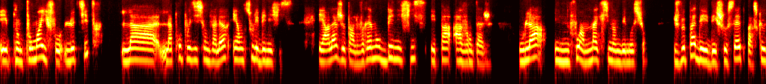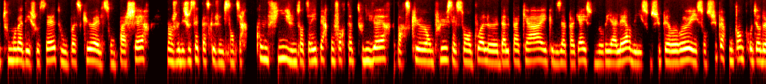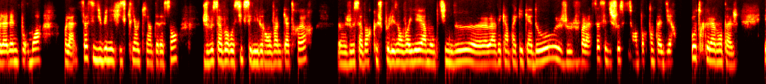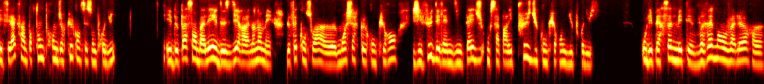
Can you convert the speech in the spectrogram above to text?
Et donc, pour moi, il faut le titre, la, la proposition de valeur et en dessous les bénéfices. Et alors là, je parle vraiment bénéfices et pas avantage. Où là, il nous faut un maximum d'émotions je veux pas des, chaussettes parce que tout le monde a des chaussettes ou parce qu'elles sont pas chères. Non, je veux des chaussettes parce que je veux me sentir comfy, je veux me sentir hyper confortable tout l'hiver, parce que en plus elles sont en poil d'alpaca et que les alpacas ils sont nourris à l'herbe et ils sont super heureux et ils sont super contents de produire de la laine pour moi. Voilà, ça c'est du bénéfice client qui est intéressant. Je veux savoir aussi que c'est livré en 24 heures. je veux savoir que je peux les envoyer à mon petit neveu avec un paquet cadeau. Je, voilà, ça c'est des choses qui sont importantes à dire, autre que l'avantage. Et c'est là que c'est important de prendre du recul quand c'est son produit et de pas s'emballer et de se dire ah, non non mais le fait qu'on soit euh, moins cher que le concurrent j'ai vu des landing pages où ça parlait plus du concurrent que du produit. Où les personnes mettaient vraiment en valeur euh,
